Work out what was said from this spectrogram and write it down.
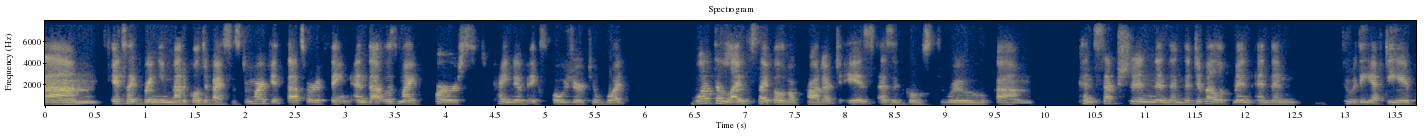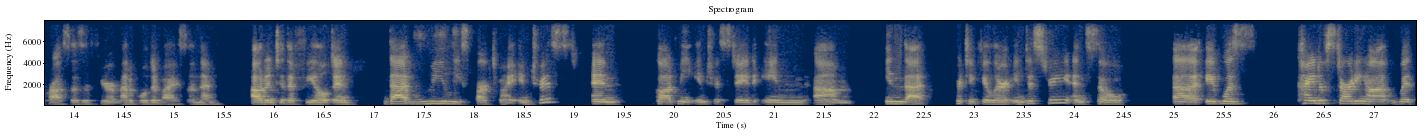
Um, it's like bringing medical devices to market, that sort of thing. And that was my first kind of exposure to what what the life cycle of a product is as it goes through um, conception and then the development and then through the FDA process if you're a medical device and then out into the field. And that really sparked my interest and got me interested in um, in that particular industry. And so uh, it was kind of starting out with,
